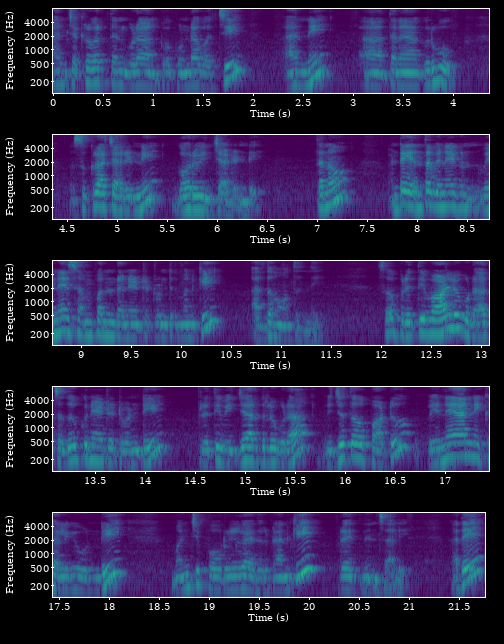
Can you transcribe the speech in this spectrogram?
ఆయన చక్రవర్తి అని కూడా అనుకోకుండా వచ్చి ఆయన్ని తన గురువు శుక్రాచార్యుడిని గౌరవించాడండి. తను అంటే ఎంత వినయ వినయ సంపన్నుడు అనేటటువంటిది మనకి అర్థమవుతుంది. సో ప్రతి వాళ్ళు కూడా చదువుకునేటటువంటి ప్రతి విద్యార్థులు కూడా విద్యతో పాటు వినయాన్ని కలిగి ఉండి మంచి పౌరులుగా ఎదగడానికి ప్రయత్నించాలి. అదే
